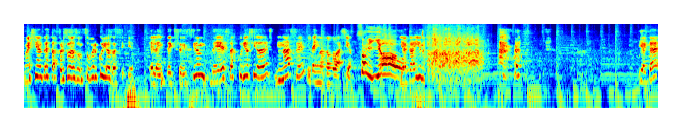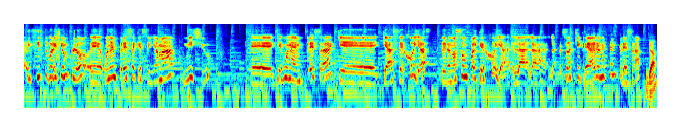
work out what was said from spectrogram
Imagínate, estas personas son súper curiosas, así que en la intersección de esas curiosidades nace la innovación. ¡Soy yo! Y acá hay una... y acá existe, por ejemplo, eh, una empresa que se llama Mishu, eh, que es una empresa que, que hace joyas, pero no son cualquier joya. La- la- las personas que crearon esta empresa ¿Ya?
